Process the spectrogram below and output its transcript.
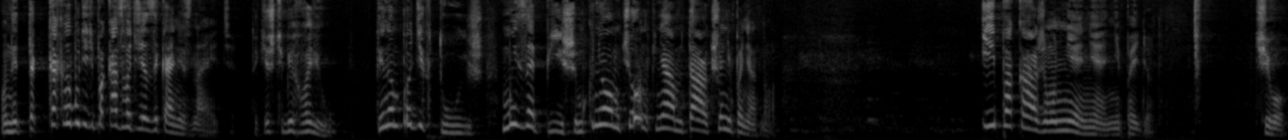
Он говорит, так как вы будете показывать, языка не знаете? Так я же тебе говорю. Ты нам продиктуешь, мы запишем, к нем, чон, к ням, так, что непонятного. И покажем. Он, не, не, не пойдет. Чего?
